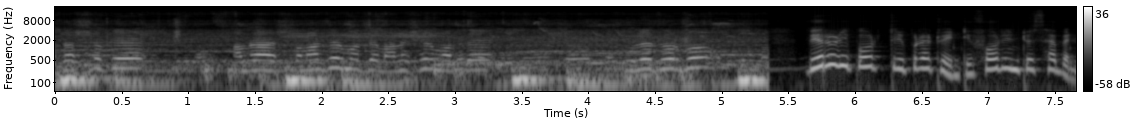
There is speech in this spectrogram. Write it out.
আদর্শকে আমরা সমাজের মধ্যে, মানুষের মধ্যে তুলে ধরবো। Bureau report Tripura twenty four into seven.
